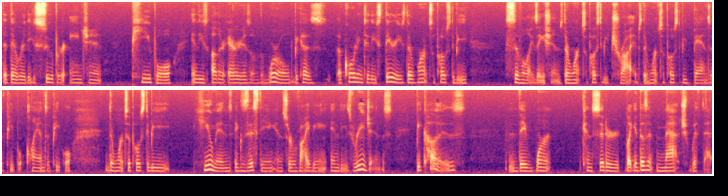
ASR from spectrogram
that there were these super ancient people in these other areas of the world because according to these theories there weren't supposed to be civilizations there weren't supposed to be tribes there weren't supposed to be bands of people clans of people there weren't supposed to be humans existing and surviving in these regions because they weren't considered like it doesn't match with that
